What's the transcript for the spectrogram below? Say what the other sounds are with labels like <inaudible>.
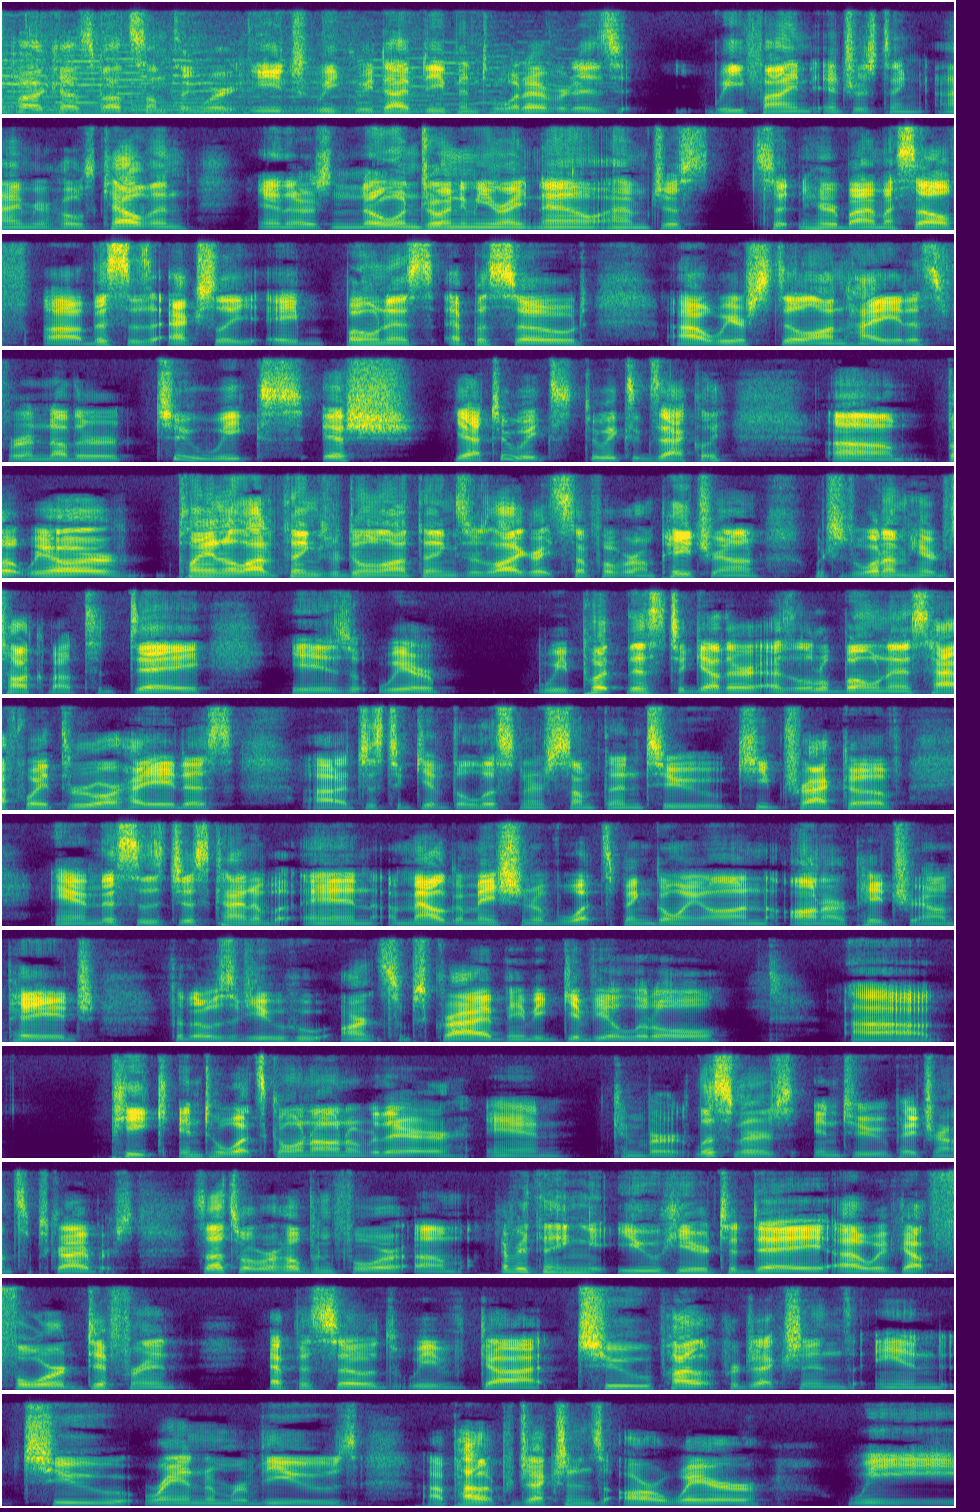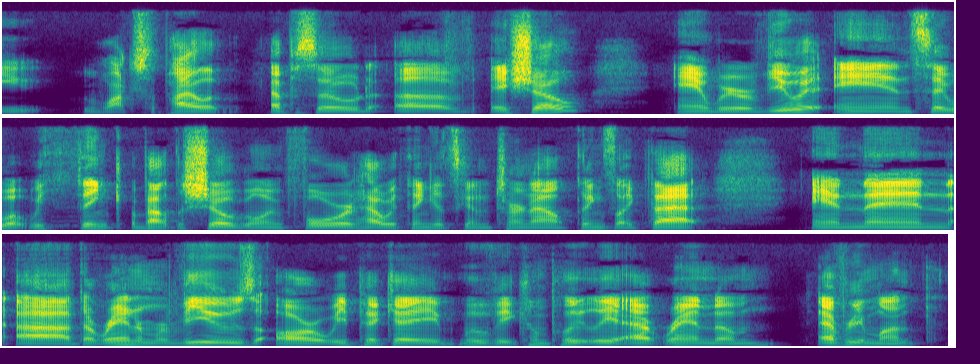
a podcast about something where each week we dive deep into whatever it is we find interesting. I'm your host, Kalvin, and there's no one joining me right now. I'm just sitting here by myself. Uh, this is actually a bonus episode. Uh, we are still on hiatus for another two weeks ish. Yeah, two weeks, two weeks exactly. Um, but we are planning a lot of things. We're doing a lot of things. There's a lot of great stuff over on Patreon, which is what I'm here to talk about today. Is we are we put this together as a little bonus halfway through our hiatus, uh, just to give the listeners something to keep track of. And this is just kind of an amalgamation of what's been going on on our Patreon page. For those of you who aren't subscribed, maybe give you a little uh, peek into what's going on over there and convert listeners into Patreon subscribers. So that's what we're hoping for. Um, everything you hear today, uh, we've got four different episodes. We've got two pilot projections and two random reviews. Uh, pilot projections are where we watch the pilot episode of a show and we review it and say what we think about the show going forward, how we think it's going to turn out, things like that. And then uh, the random reviews are we pick a movie completely at random every month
